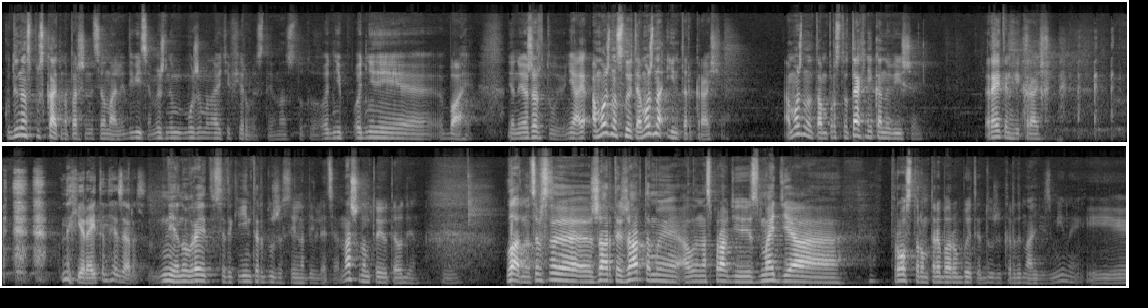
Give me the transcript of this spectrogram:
Куди нас пускати на перший національний? Дивіться, ми ж не можемо навіть ефір вести. У нас тут одні, одні е, баги. Ні, ну я жартую. Ні, а- можна слухайте, а можна інтер краще? А можна там просто техніка новіша, рейтинги краще. У них є рейтинги зараз. Ні, ну в рейд все-таки інтер дуже сильно дивляться. Нащо нам той УТ-1? Ладно, це все жарти жартами, але насправді з медіа простором треба робити дуже кардинальні зміни. І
